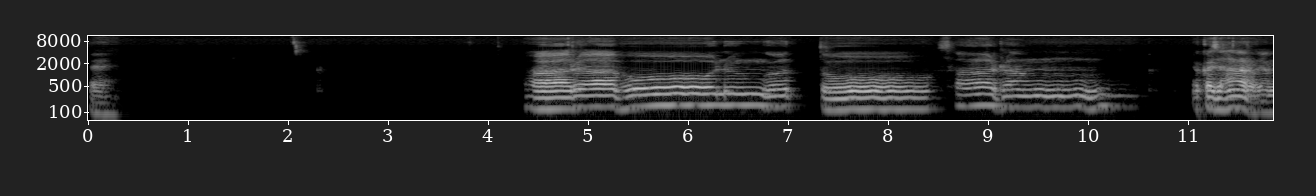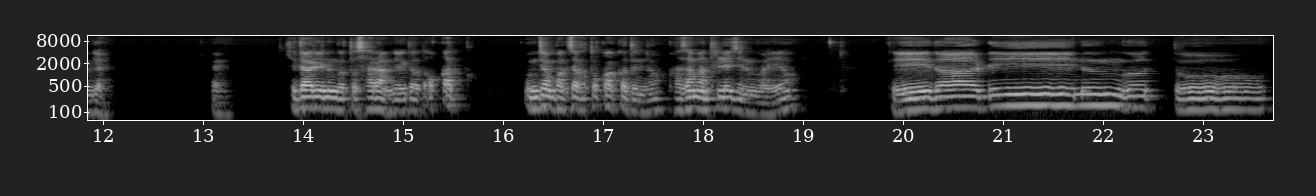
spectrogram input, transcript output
네. 알아보는 것도 사랑. 여기까지 하나로 연결. 네. 기다리는 것도 사랑. 여기도 똑같, 음정 박자가 똑같거든요. 가사만 틀려지는 거예요. 기다리는 것도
